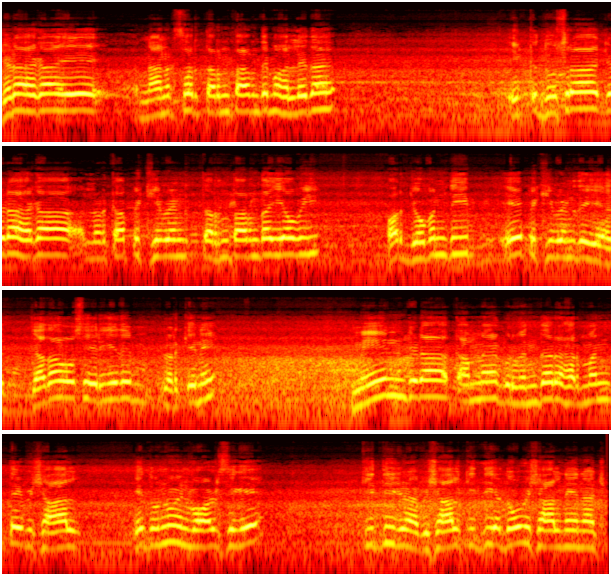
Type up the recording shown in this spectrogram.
ਜਿਹੜਾ ਹੈਗਾ ਇਹ ਨਾਨਕਸਰ ਤਰਨਤਾਰਨ ਦੇ ਮੁਹੱਲੇ ਦਾ ਇੱਕ ਦੂਸਰਾ ਜਿਹੜਾ ਹੈਗਾ ਲੜਕਾ ਭਿੱਖੀਵਿੰਡ ਤਰਨਤਾਰਨ ਦਾ ਹੀ ਹੈ ਉਹ ਵੀ, ਔਰ ਜੋਬਨਦੀਪ ਇਹ ਭਿੱਖੀਵਿੰਡ ਦੇ ਹੀ ਹੈ। ਜ਼ਿਆਦਾ ਉਸ ਏਰੀਏ ਦੇ ਲੜਕੇ ਨੇ। ਮੇਨ ਜਿਹੜਾ ਕੰਮ ਹੈ ਗੁਰਵਿੰਦਰ, ਹਰਮਨ ਤੇ ਵਿਸ਼ਾਲ, ਇਹ ਦੋਨੋਂ ਇਨਵੋਲਡ ਸੀਗੇ। ਕੀਦੀ ਜਿਹੜਾ, ਵਿਸ਼ਾਲ ਕੀਦੀ ਹੈ, ਦੋ ਵਿਸ਼ਾਲ ਨੇ ਇਹਨਾਂ 'ਚ।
